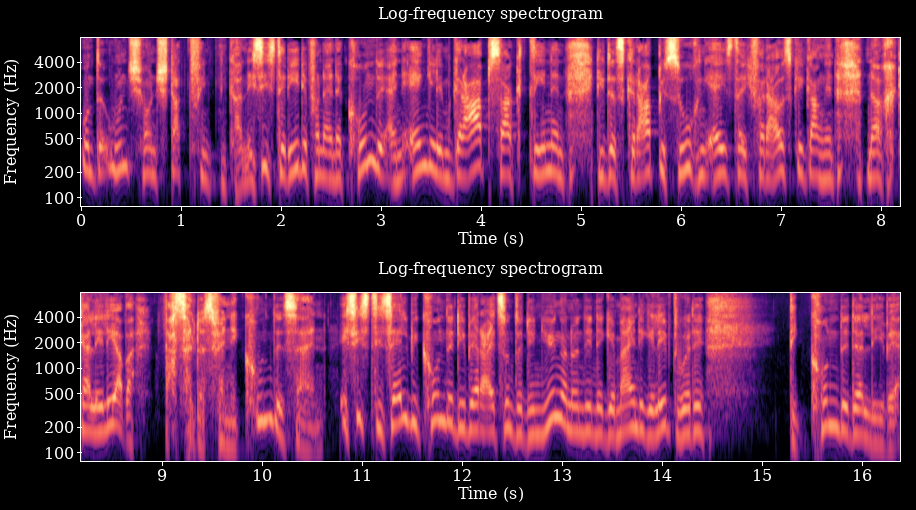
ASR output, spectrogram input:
unter uns schon stattfinden kann. Es ist die Rede von einer Kunde. Ein Engel im Grab sagt denen, die das Grab besuchen, er ist euch vorausgegangen nach Galiläa. Aber was soll das für eine Kunde sein? Es ist dieselbe Kunde, die bereits unter den Jüngern und in der Gemeinde gelebt wurde. Die Kunde der Liebe.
